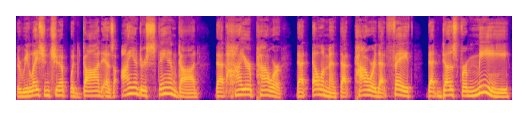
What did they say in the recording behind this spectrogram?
the relationship with God as I understand God, that higher power, that element, that power, that faith that does for me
